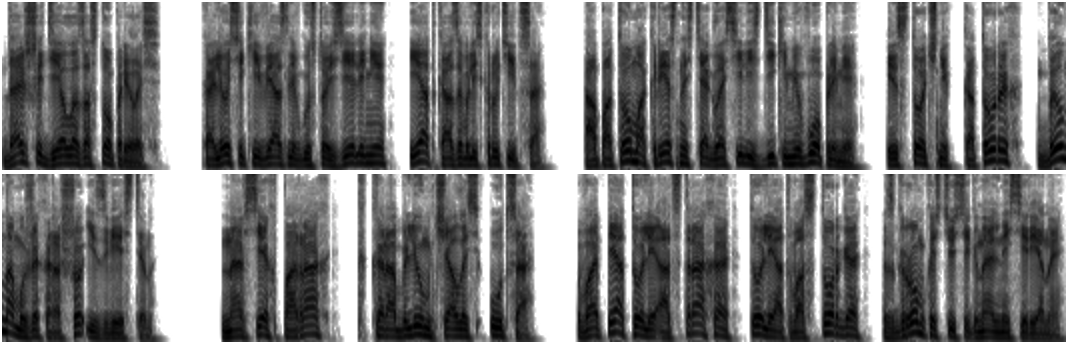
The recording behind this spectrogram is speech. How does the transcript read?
Дальше дело застопорилось. Колесики вязли в густой зелени и отказывались крутиться. А потом окрестности огласились дикими воплями, источник которых был нам уже хорошо известен. На всех парах к кораблю мчалась Уца вопя то ли от страха, то ли от восторга, с громкостью сигнальной сирены.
